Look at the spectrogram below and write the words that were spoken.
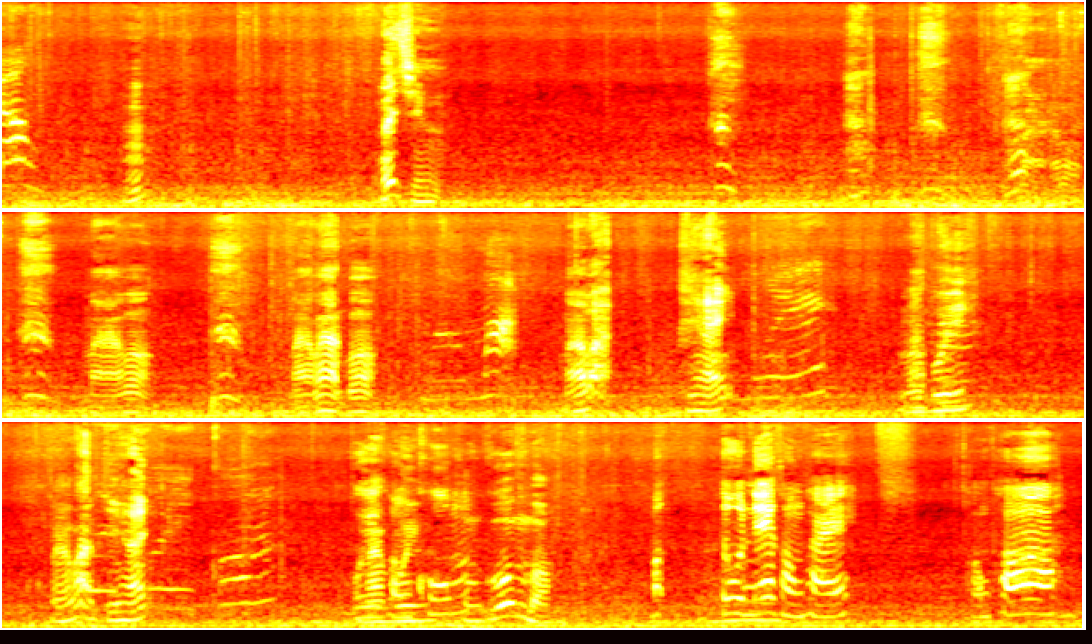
ลงเฮ้ยจริงเหรอมาบ่มาบ่ มาบ้านบ่ มามาบ้านที่ไหนปุ้ยมาปุยมาบ้านที่ไหนปุ้ยปุ๋ยของกุ้มมาปุยคุ้มของคุ้มบ่ตูนเนี่ยของไผของพ่อของพ่อ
